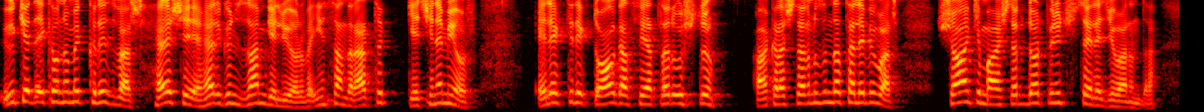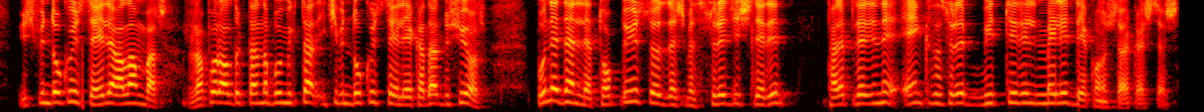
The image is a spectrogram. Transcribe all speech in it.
ülkede ekonomik kriz var. Her şeye her gün zam geliyor ve insanlar artık geçinemiyor. Elektrik, doğalgaz fiyatları uçtu. Arkadaşlarımızın da talebi var. Şu anki maaşları 4300 TL civarında. 3900 TL alan var. Rapor aldıklarında bu miktar 2900 TL'ye kadar düşüyor. Bu nedenle toplu iş sözleşmesi süreci işleri taleplerini en kısa sürede bitirilmeli diye konuştu arkadaşlar.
